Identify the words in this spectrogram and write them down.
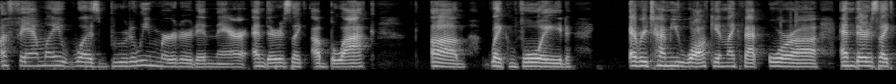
a family was brutally murdered in there, and there's like a black, um, like void every time you walk in, like that aura, and there's like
